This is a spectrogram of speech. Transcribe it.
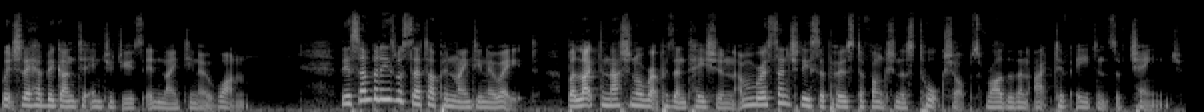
which they had begun to introduce in 1901. The assemblies were set up in 1908, but lacked national representation and were essentially supposed to function as talk shops rather than active agents of change.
